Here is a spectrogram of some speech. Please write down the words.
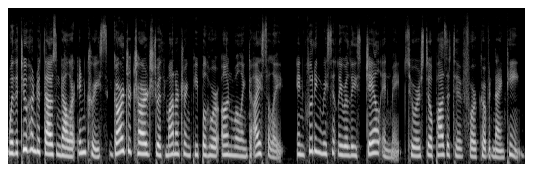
With a $200,000 increase, guards are charged with monitoring people who are unwilling to isolate, including recently released jail inmates who are still positive for COVID 19.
